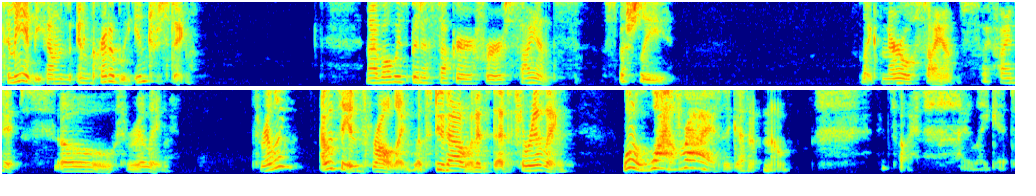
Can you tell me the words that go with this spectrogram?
To me, it becomes incredibly interesting. I've always been a sucker for science, especially like neuroscience. I find it so thrilling. Thrilling? I would say enthralling. Let's do that one instead. Thrilling. What a wild ride! Like, I don't know. It's fine. I like it.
